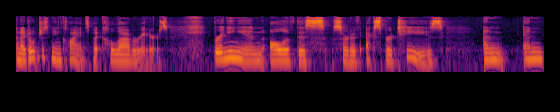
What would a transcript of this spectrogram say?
and I don't just mean clients, but collaborators, bringing in all of this sort of expertise and and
